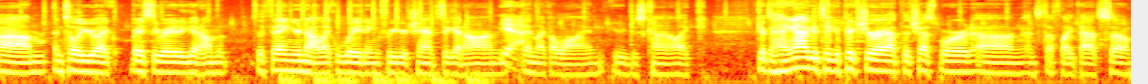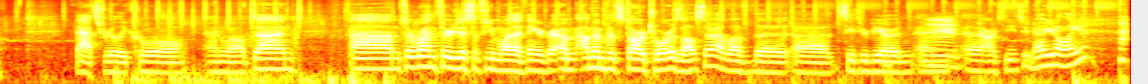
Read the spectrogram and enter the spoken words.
um, until you're like basically ready to get on the, the thing. You're not like waiting for your chance to get on Yeah. in like a line. You're just kind of like get to hang out, get to take a picture at the chessboard um, and stuff like that. So that's really cool and well done. Um, to run through just a few more that I think are great. Um, I'm gonna put Star Tours also. I love the uh, C3PO and, and uh, R2D2. No, you don't like it? I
